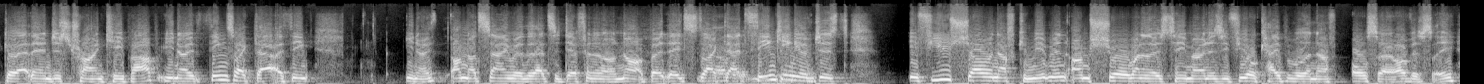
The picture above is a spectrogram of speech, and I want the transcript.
go out there and just try and keep up? You know, things like that. I think. You know, I'm not saying whether that's a definite or not, but it's like No, that thinking of just if you show enough commitment, I'm sure one of those team owners, if you're capable enough, also obviously,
